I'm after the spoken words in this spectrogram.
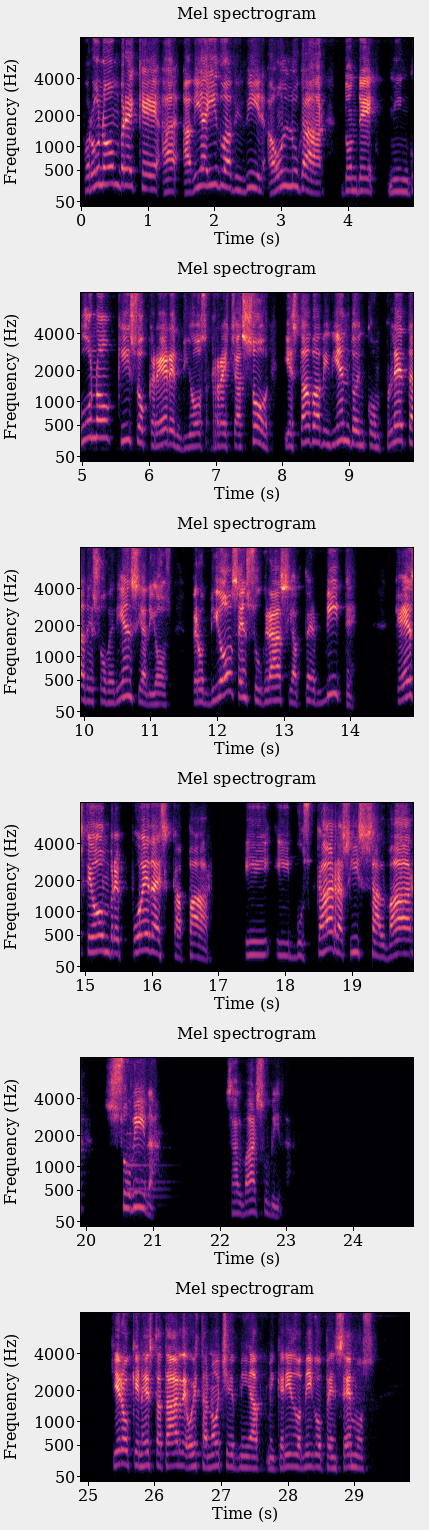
por un hombre que había ido a vivir a un lugar donde ninguno quiso creer en Dios, rechazó y estaba viviendo en completa desobediencia a Dios. Pero Dios en su gracia permite que este hombre pueda escapar y, y buscar así salvar su vida, salvar su vida. Quiero que en esta tarde o esta noche, mi, mi querido amigo, pensemos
